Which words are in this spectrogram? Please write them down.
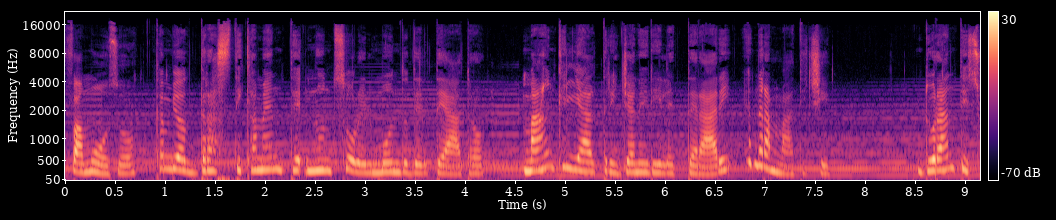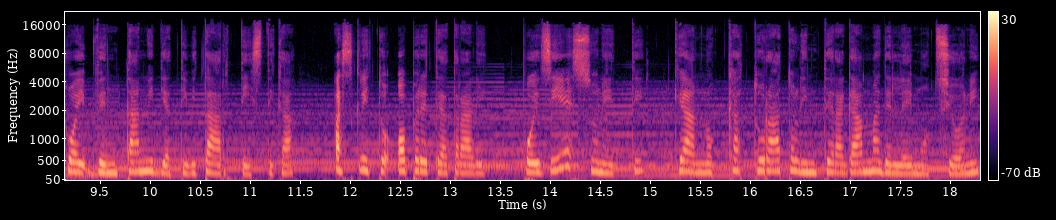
famoso cambiò drasticamente non solo il mondo del teatro, ma anche gli altri generi letterari e drammatici. Durante i suoi vent'anni di attività artistica ha scritto opere teatrali, poesie e sonetti che hanno catturato l'intera gamma delle emozioni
